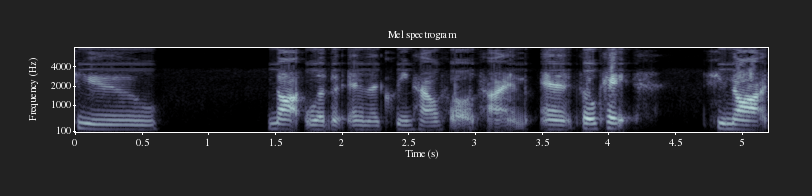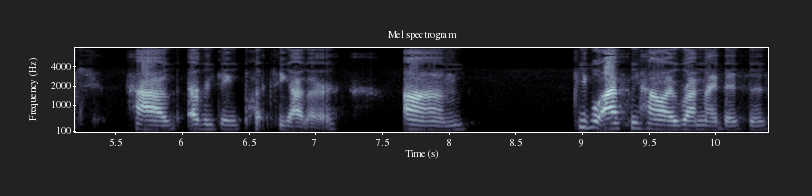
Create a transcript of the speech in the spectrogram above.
to not live in a clean house all the time. And it's okay to not have everything put together. Um, people ask me how I run my business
